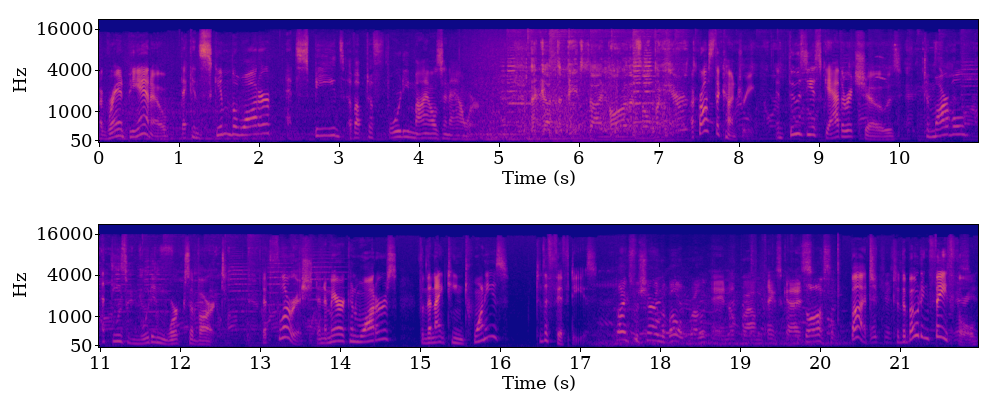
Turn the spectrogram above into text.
A grand piano that can skim the water at speeds of up to 40 miles an hour. They got the beachside bar that's open here. Across the country, enthusiasts gather at shows to marvel at these wooden works of art that flourished in American waters from the 1920s to the 50s. Thanks for sharing the boat, brother. Hey, no problem. Thanks, guys. It's awesome. But to the boating faithful,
